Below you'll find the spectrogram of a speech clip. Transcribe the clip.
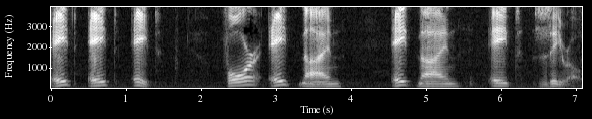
888 489 8980.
